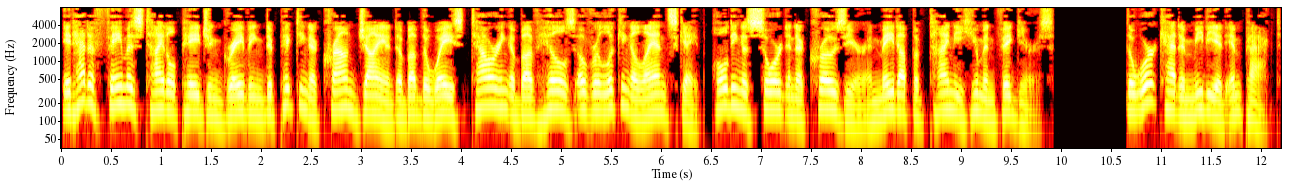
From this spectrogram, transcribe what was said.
It had a famous title page engraving depicting a crowned giant above the waist towering above hills overlooking a landscape, holding a sword and a crozier and made up of tiny human figures. The work had immediate impact.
